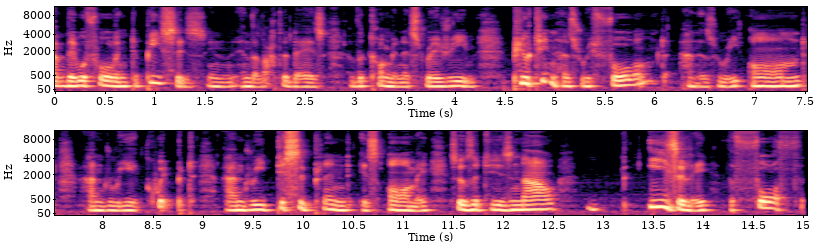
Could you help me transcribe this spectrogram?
Um, they were falling to pieces in, in the latter days of the communist regime. Putin has reformed and has rearmed and re-equipped and redisciplined his army so that it is now easily the fourth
